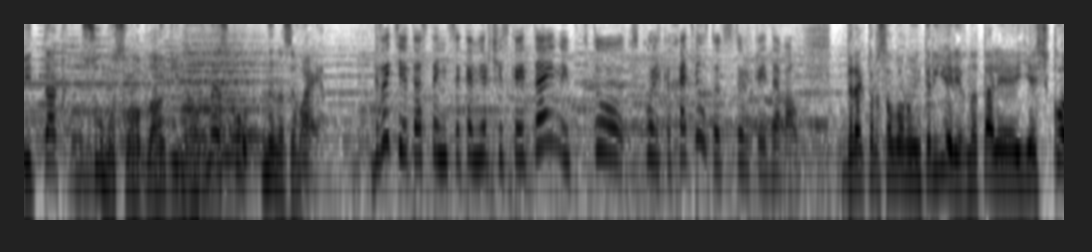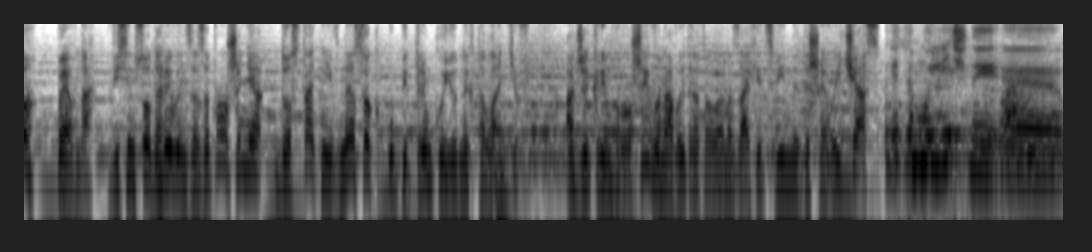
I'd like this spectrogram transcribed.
Відтак суму свого благодійного внеску не називає. Давайте это останется коммерческой тайной. Кто сколько хотел, тот столько и давал. Директор салону інтер'єрів Наталія Ясько певна, 800 гривень за запрошення достатній внесок у підтримку юних талантів. Адже крім грошей, вона витратила на захід свій недешевий час. Это мой личный э,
